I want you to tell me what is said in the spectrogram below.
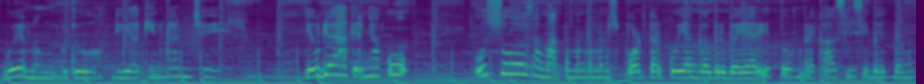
Gue emang butuh diyakinkan cuy. Ya udah akhirnya aku usul sama teman-teman supporterku yang gak berbayar itu. Mereka asli sih baik banget.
